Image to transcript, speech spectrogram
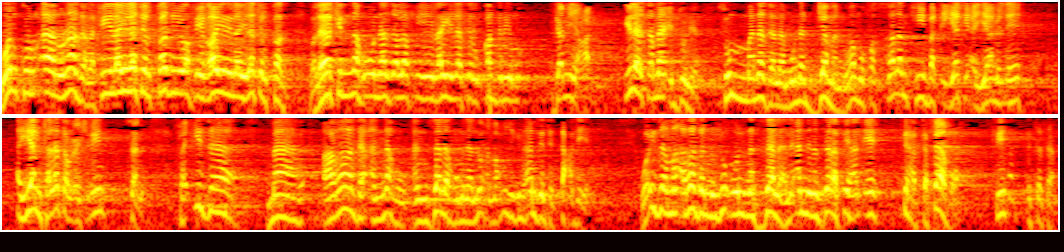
والقرآن نزل في ليلة القدر وفي غير ليلة القدر ولكنه نزل في ليلة القدر جميعا إلى سماء الدنيا ثم نزل منجما ومفصلا في بقية أيام الإيه؟ أيام 23 سنة. فإذا ما أراد أنه أنزله من اللوح المحفوظ يجيب همزة التعديه وإذا ما أراد النزول نزل لأن نزل فيها الإيه؟ فيها التتابع. فيها التتابع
